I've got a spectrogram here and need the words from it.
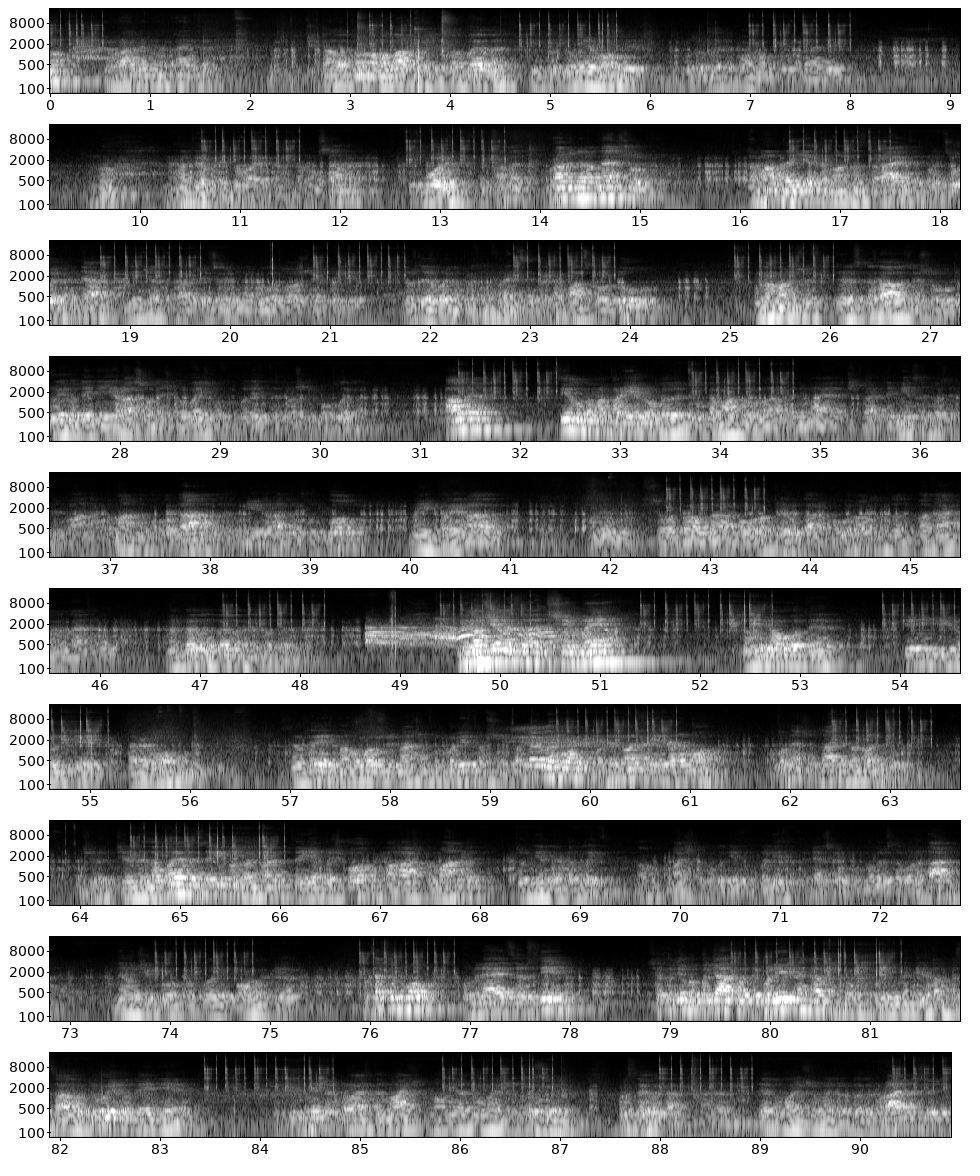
Ну, враження, знаєте, чекали того гола, вроді забили, і пробили гол, і зробити помилку взагалі. Ну, негативно відбувається на саме футболі. Але враження одне, що команда є, команда старається, працює, хоча мені чесно кажучи, сьогодні не було того, що я хотів завжди говорю е, що у другій годині гра сонечко вийшло, футболісти трошки поплили. Але в цілому ми переігрували цю команду, вона займає четверте місце, досить непогана команда, молода, але вміє грати в футбол. Ми їх переграли. Вони всього два удари по воротам, три удари по воротам за два тайми нанесли. Ми били, били, не забили. Не навчилися ще ми завойовувати чи нічию, чи перемогу. Завжди наголошують нашим футболістам, що забили гол, один це є перемога. Головне, щоб ззаді на ноль було. Чи, чи не забили, все рівно на ноль це є очко, багаж команди в турнірній таблиці. Ну, бачите, молоді футболісти, хоча сьогодні помилився воротар, не очікував такої помилки. Ну, це футбол, помиляються всі. Ще хотів би подякувати болільникам, бо болільники там писали в другій годині, пізніше провести матч. Ну, я думаю, що це просили так. Е, Я думаю, що ми зробили правильно сьогодні,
